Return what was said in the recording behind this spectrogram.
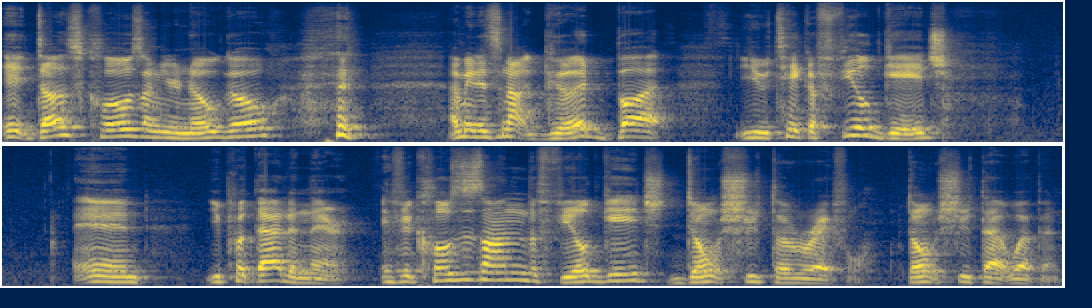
it does close on your no-go, I mean it's not good, but you take a field gauge and you put that in there. If it closes on the field gauge, don't shoot the rifle. Don't shoot that weapon.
